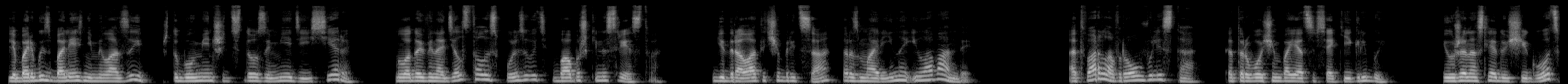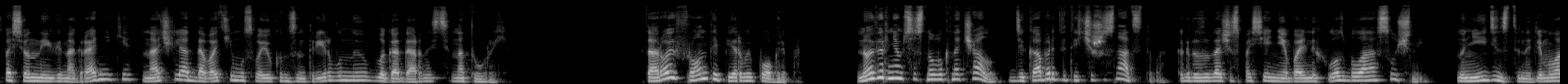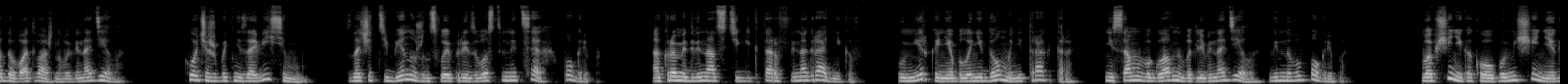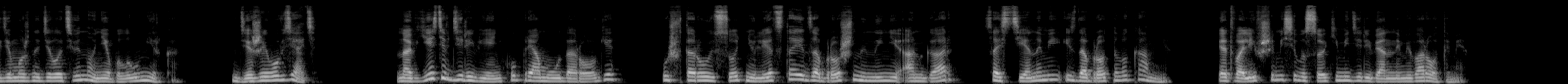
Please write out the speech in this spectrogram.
Для борьбы с болезнями лозы, чтобы уменьшить дозы меди и серы, молодой винодел стал использовать бабушкины средства: гидролаты чабреца, розмарина и лаванды, отвар лаврового листа, которого очень боятся всякие грибы. И уже на следующий год спасенные виноградники начали отдавать ему свою концентрированную благодарность натурой. Второй фронт и первый погреб. Но вернемся снова к началу, в декабрь 2016 когда задача спасения больных лоз была насущной, но не единственной для молодого отважного винодела. Хочешь быть независимым, значит, тебе нужен свой производственный цех, погреб. А кроме 12 гектаров виноградников, у Мирка не было ни дома, ни трактора, ни самого главного для винодела винного погреба. Вообще никакого помещения, где можно делать вино, не было у Мирка. Где же его взять? На въезде в деревеньку, прямо у дороги, Уж вторую сотню лет стоит заброшенный ныне ангар со стенами из добротного камня и отвалившимися высокими деревянными воротами.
